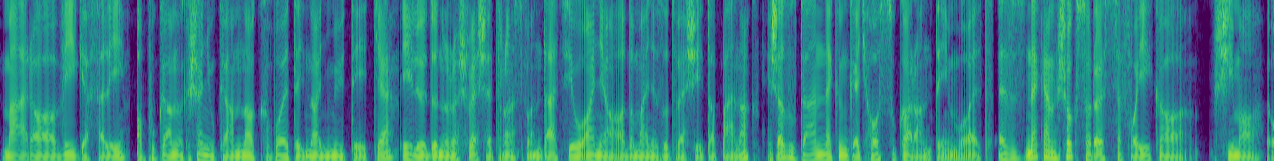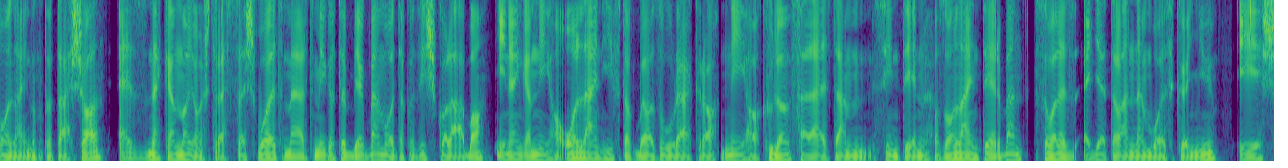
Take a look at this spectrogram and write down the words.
már a vége felé, apukámnak és anyukámnak volt egy nagy műtétje, élődonoros vesetransplantáció, anya adományozott vesét apának, és azután nekünk egy hosszú karantén volt. Ez nekem sokszor összefolyik a sima online oktatással. Ez nekem nagyon stresszes volt, mert még a többiekben voltak az iskolába. Én engem néha online hívtak be az órákra, néha külön feleltem szintén az online térben, szóval ez egyáltalán nem volt könnyű és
